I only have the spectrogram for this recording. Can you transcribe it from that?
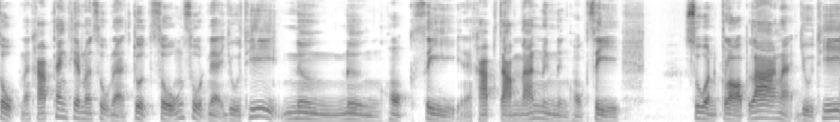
ศุกร์นะครับแท่งเทียนวันศุกร์เนี่ยจุดสูงสุดเนี่ยอยู่ที่ 1164นะครับจำนั้น1164 ส่วนกรอบล่างน่ะอยู่ที่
